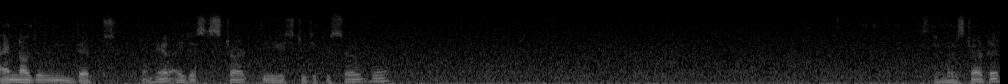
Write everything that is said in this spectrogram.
I am now doing that from here. I just start the HTTP server. Server started.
